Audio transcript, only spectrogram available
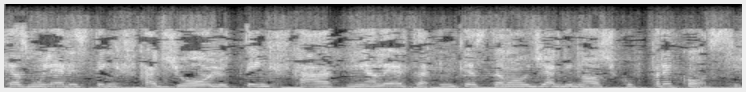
que as mulheres têm que ficar de olho, têm que ficar em alerta em questão ao diagnóstico precoce?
